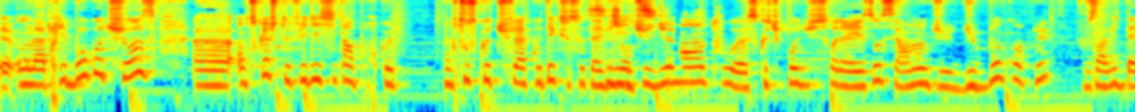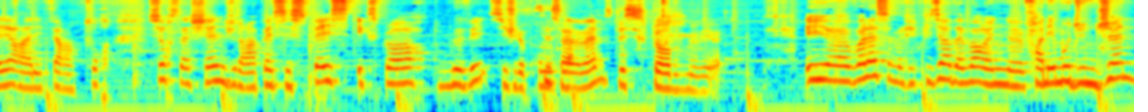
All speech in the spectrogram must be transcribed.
euh, on a appris beaucoup de choses. Euh, en tout cas, je te félicite hein, pour que pour tout ce que tu fais à côté, que ce soit ta vie étudiante ou ce que tu produis sur les réseaux, c'est vraiment du, bon contenu. Je vous invite d'ailleurs à aller faire un tour sur sa chaîne. Je le rappelle, c'est Space Explorer W, si je le prononce pas mal. Space Explorer W, ouais. Et euh, voilà, ça m'a fait plaisir d'avoir une, enfin les mots d'une jeune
